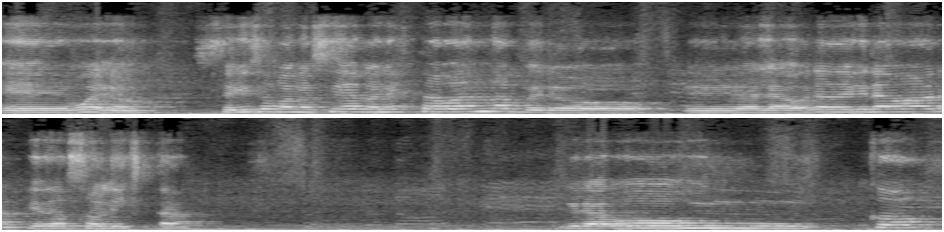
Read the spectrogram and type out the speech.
eh, bueno, se hizo conocida con esta banda, pero eh, a la hora de grabar quedó solista. Grabó un disco,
